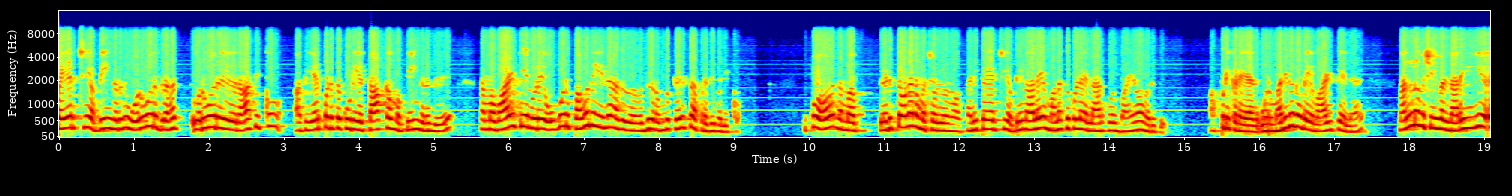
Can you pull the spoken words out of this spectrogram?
பெயர்ச்சி அப்படிங்கிறது ஒரு ஒரு கிரக ஒரு ஒரு ராசிக்கும் அது ஏற்படுத்தக்கூடிய தாக்கம் அப்படிங்கிறது நம்ம வாழ்க்கையினுடைய ஒவ்வொரு பகுதியில அது வந்து ரொம்ப பெருசா பிரதிபலிக்கும். இப்போ நம்ம எடுத்தோன்னே நம்ம சொல்லணும் சனிப்பெயர்ச்சி அப்படின்னாலே மனசுக்குள்ள எல்லாருக்கும் ஒரு பயம் வருது. அப்படி கிடையாது. ஒரு மனிதனுடைய வாழ்க்கையில நல்ல விஷயங்கள் நிறைய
